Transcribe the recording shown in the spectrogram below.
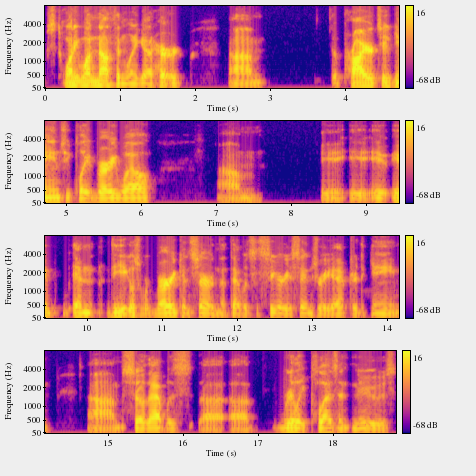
was 21 nothing when he got hurt. Um, the prior two games, he played very well. Um, it, it, it, and the Eagles were very concerned that that was a serious injury after the game. Um, so that was uh, uh, really pleasant news.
